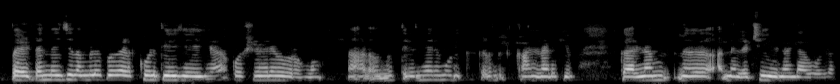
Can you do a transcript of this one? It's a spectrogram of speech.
ഇപ്പൊ ഏട്ടൻ വെച്ചാൽ നമ്മളിപ്പോ വിളക്ക് കൊളുത്തി വെച്ച് കഴിഞ്ഞാൽ കുറച്ചു നേരം ഉറങ്ങും. നാളെ ഒന്ന് ഒത്തിരി നേരം കൂടി കിടന്ന് കണ്ണടയ്ക്കും. കാരണം നല്ല ക്ഷീണം ഉണ്ടാവുമല്ലോ.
